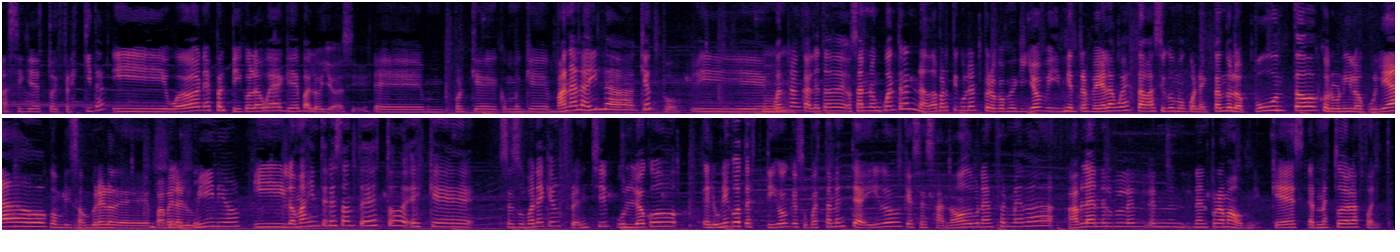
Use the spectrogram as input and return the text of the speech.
Así que estoy fresquita. Y weón, es palpico la wea que palo yo así. Eh, porque como que van a la isla Kentpo y mm. encuentran caleta de. O sea, no encuentran nada particular, pero como que yo vi, mientras veía la wea estaba así como conectando los puntos con un hilo culeado, con mi sombrero de papel aluminio. Y lo más interesante de esto es que se supone que en Friendship, un loco, el único testigo que supuestamente ha ido, que se sanó de una enfermedad, habla en el, en el programa OVNI, que es Ernesto de la Fuente.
